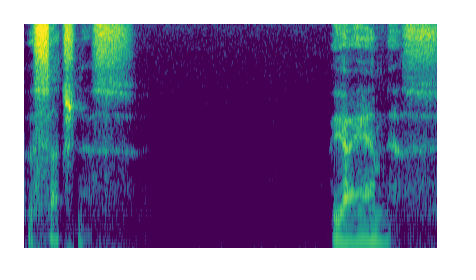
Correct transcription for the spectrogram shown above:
the suchness, the I amness.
